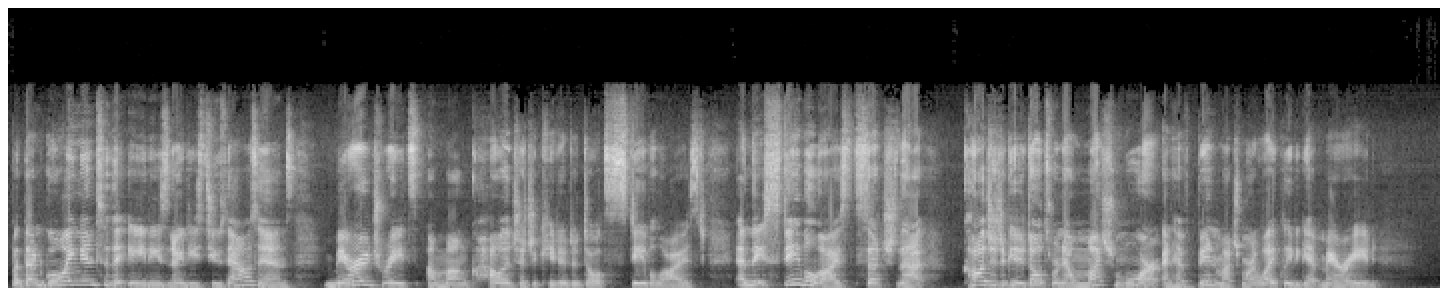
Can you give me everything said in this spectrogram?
But then going into the 80s, 90s, 2000s, marriage rates among college educated adults stabilized, and they stabilized such that college educated adults were now much more and have been much more likely to get married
